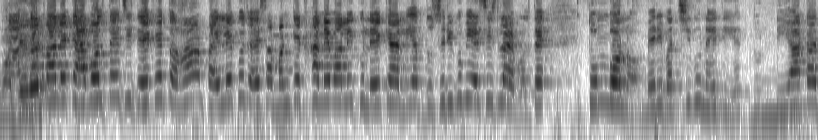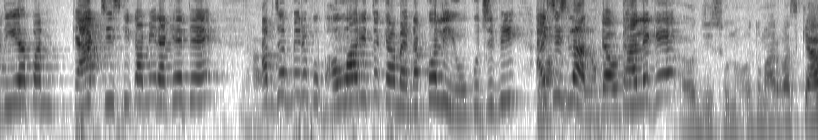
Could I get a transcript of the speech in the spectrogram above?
खानदान वाले क्या बोलते हैं? जी देखे तो हाँ पहले कुछ ऐसा मन के खाने वाले को लेके आ लिया अब दूसरी को भी ऐसी लाए बोलते तुम बोलो मेरी बच्ची को नहीं दिए दुनिया का दिए अपन क्या चीज़ की कमी रखे थे? अब जब मेरे को भाव आ रही तो क्या मैं नकोली हूँ कुछ भी? ऐसी ला लूँ क्या उठा लेके जी सुनो तुम्हारे पास क्या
